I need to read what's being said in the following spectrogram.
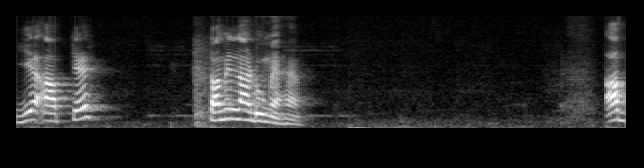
ये आपके तमिलनाडु में हैं। अब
